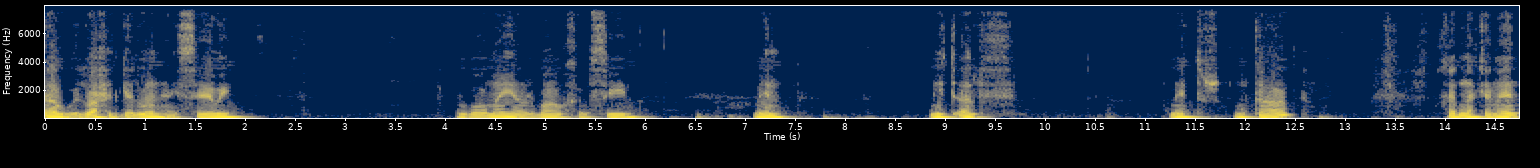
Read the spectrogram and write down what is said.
أو الواحد جالون هيساوي ربعمية أربعة وخمسين من مية ألف. متر مكعب. خدنا كمان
